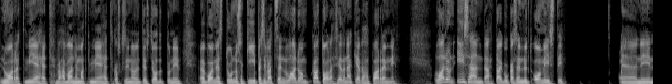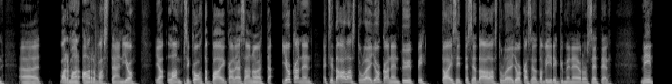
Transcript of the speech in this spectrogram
nuoret miehet, vähän vanhemmatkin miehet, koska siinä oli tietysti otettu, niin voimiensa tunnossa kiipesivät sen ladon katolle. Sieltä näkee vähän paremmin ladon isäntä, tai kuka sen nyt omisti, niin varmaan arvas tämän jo. Ja lampsi kohta paikalle ja sanoi, että jokainen, että sieltä alas tulee jokainen tyyppi, tai sitten sieltä alas tulee jokaiselta 50 euro seteli. Niin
